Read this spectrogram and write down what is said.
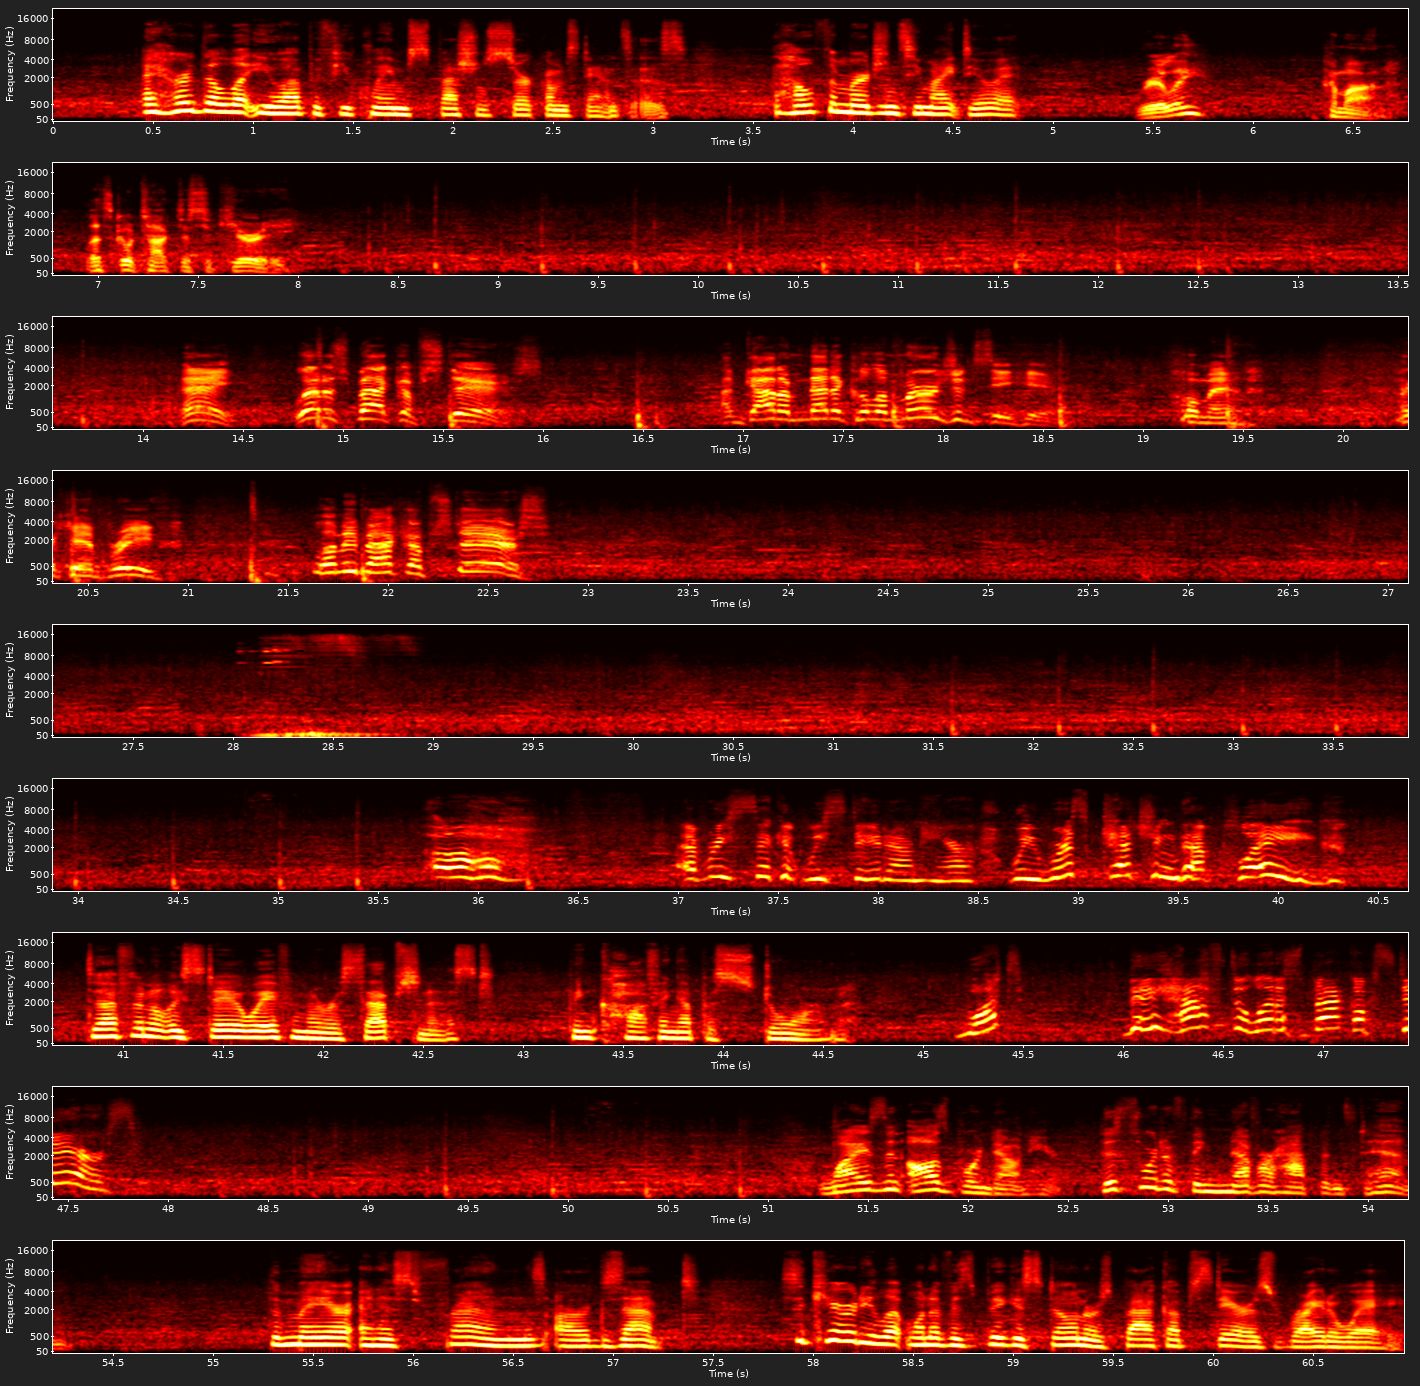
I heard they'll let you up if you claim special circumstances. A health emergency might do it. Really? Come on, let's go talk to security. Hey, let us back upstairs. I've got a medical emergency here. Oh man, I can't breathe. Let me back upstairs. Ugh. Every second we stay down here, we risk catching that plague. Definitely stay away from the receptionist. Been coughing up a storm. What? They have to let us back upstairs. Why isn't Osborn down here? This sort of thing never happens to him. The mayor and his friends are exempt. Security let one of his biggest donors back upstairs right away.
